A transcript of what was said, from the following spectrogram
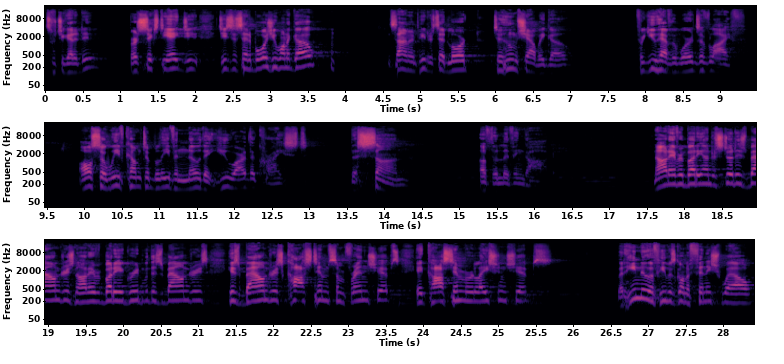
That's what you got to do. Verse 68, Jesus said, Boys, you want to go? And Simon Peter said, Lord, to whom shall we go? For you have the words of life. Also, we've come to believe and know that you are the Christ the Son of the living God. Not everybody understood his boundaries. Not everybody agreed with his boundaries. His boundaries cost him some friendships, it cost him relationships. But he knew if he was going to finish well,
